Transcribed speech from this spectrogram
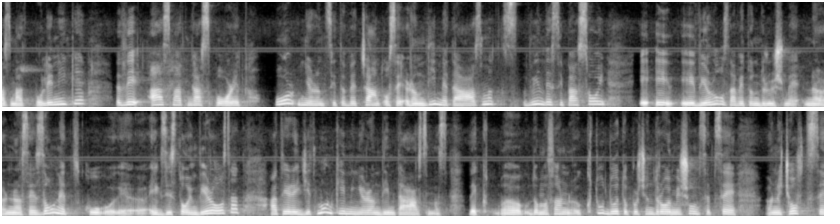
azmat polenike dhe azmat nga sporet, Por një rëndësi të veçantë ose rëndime të azmës vijnë dhe si pasojë e virozave të ndryshme. Në sezonet ku ekzistojnë virozat, atëherë gjithmonë kemi një rëndim të azmës. Dhe domethënë, këtu duhet të përqendrohemi shumë, sepse në qoftë se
